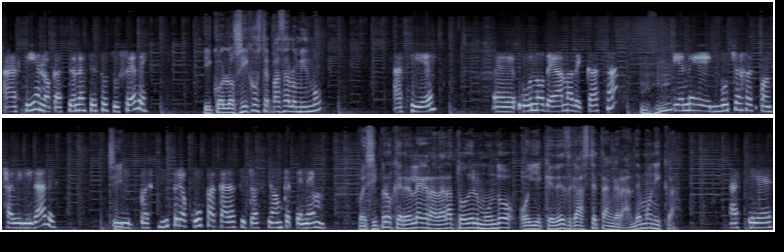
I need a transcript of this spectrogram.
Así, en ocasiones eso sucede. ¿Y con los hijos te pasa lo mismo? Así es. Eh, uno de ama de casa tiene muchas responsabilidades. Sí. Y pues sí preocupa cada situación que tenemos. Pues sí, pero quererle agradar a todo el mundo, oye, qué desgaste tan grande, Mónica. Así es.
